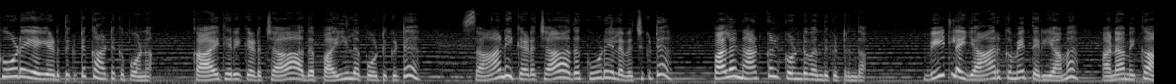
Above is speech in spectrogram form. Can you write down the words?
கூடைய எடுத்துக்கிட்டு காட்டுக்கு போனான். காய்கறி கிடைச்சா அத பையில போட்டுக்கிட்டு சாணி கிடைச்சா அத கூடையில வச்சுக்கிட்டு பல நாட்கள் கொண்டு வந்துகிட்டு இருந்தான் வீட்ல யாருக்குமே தெரியாம அனாமிகா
